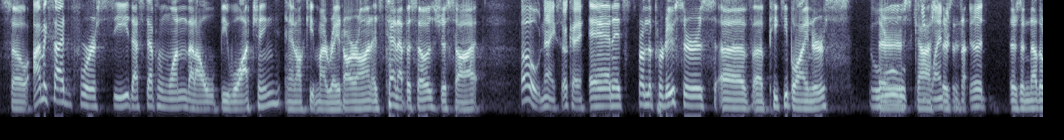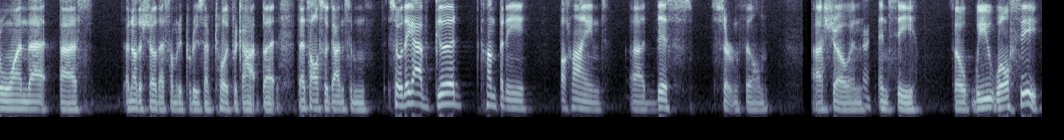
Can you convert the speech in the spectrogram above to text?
So I'm excited for See. That's definitely one that I'll be watching and I'll keep my radar on. It's ten episodes. Just saw it. Oh, nice. Okay. And it's from the producers of uh, Peaky Blinders. Ooh, there's Peaky gosh, Blinders there's, is good. there's another one that uh, another show that somebody produced. I've totally forgot, but that's also gotten some. So they have good company behind uh, this certain film uh, show and okay. and see. So we will see.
